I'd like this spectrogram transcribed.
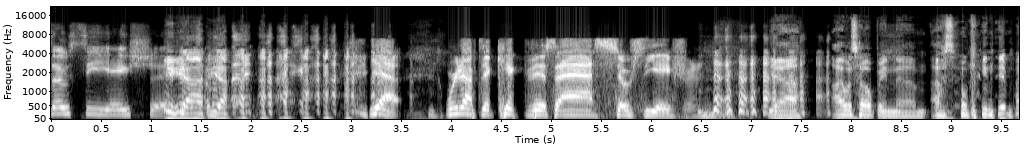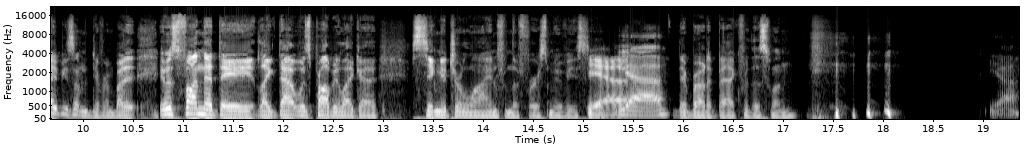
association. Yeah, yeah. yeah, we're gonna have to kick this ass association. yeah, I was hoping. Um, I was hoping it might be something different, but it, it was fun that they like that was probably like a signature line from the first movie. So Yeah, yeah. they brought it back for this one. Yeah.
